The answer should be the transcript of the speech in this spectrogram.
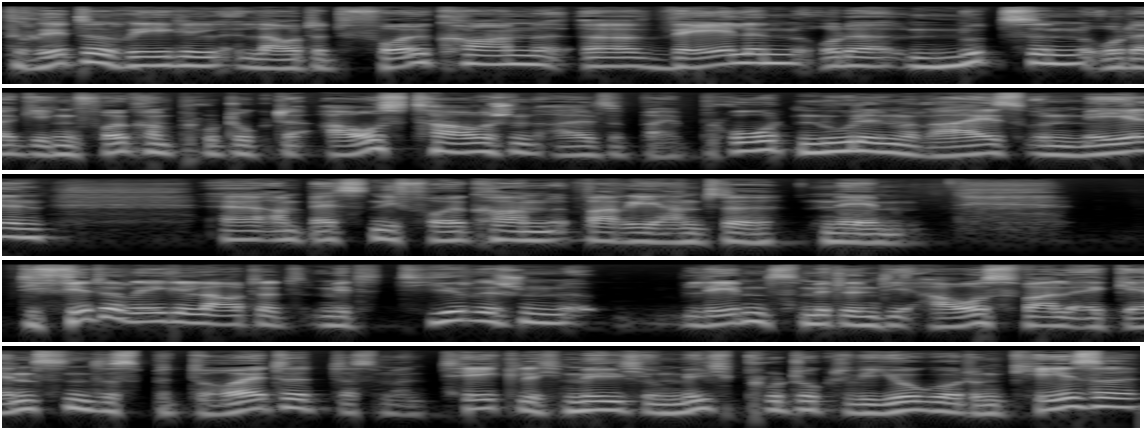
Dritte Regel lautet Vollkorn äh, wählen oder nutzen oder gegen Vollkornprodukte austauschen, also bei Brot, Nudeln, Reis und Mehlen äh, am besten die Vollkornvariante nehmen. Die vierte Regel lautet, mit tierischen Lebensmitteln die Auswahl ergänzen. Das bedeutet, dass man täglich Milch und Milchprodukte wie Joghurt und Käse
